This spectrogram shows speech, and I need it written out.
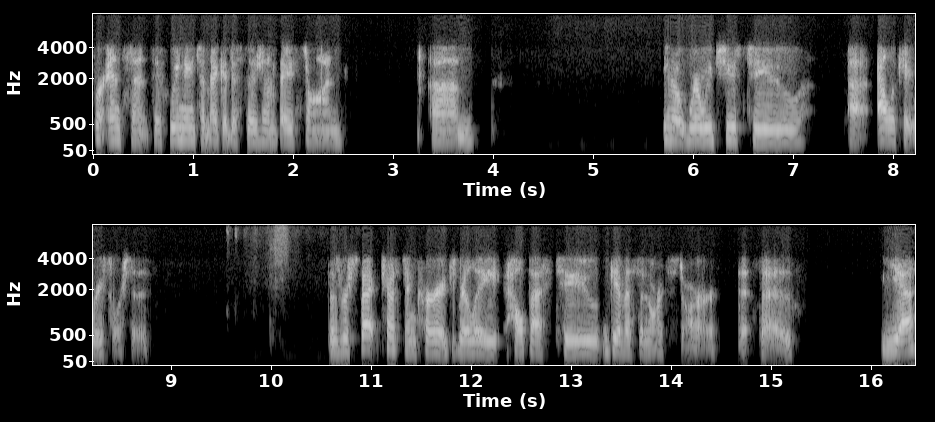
For instance, if we need to make a decision based on, um, you know, where we choose to uh, allocate resources, does respect, trust, and courage really help us to give us a North Star that says, yes,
